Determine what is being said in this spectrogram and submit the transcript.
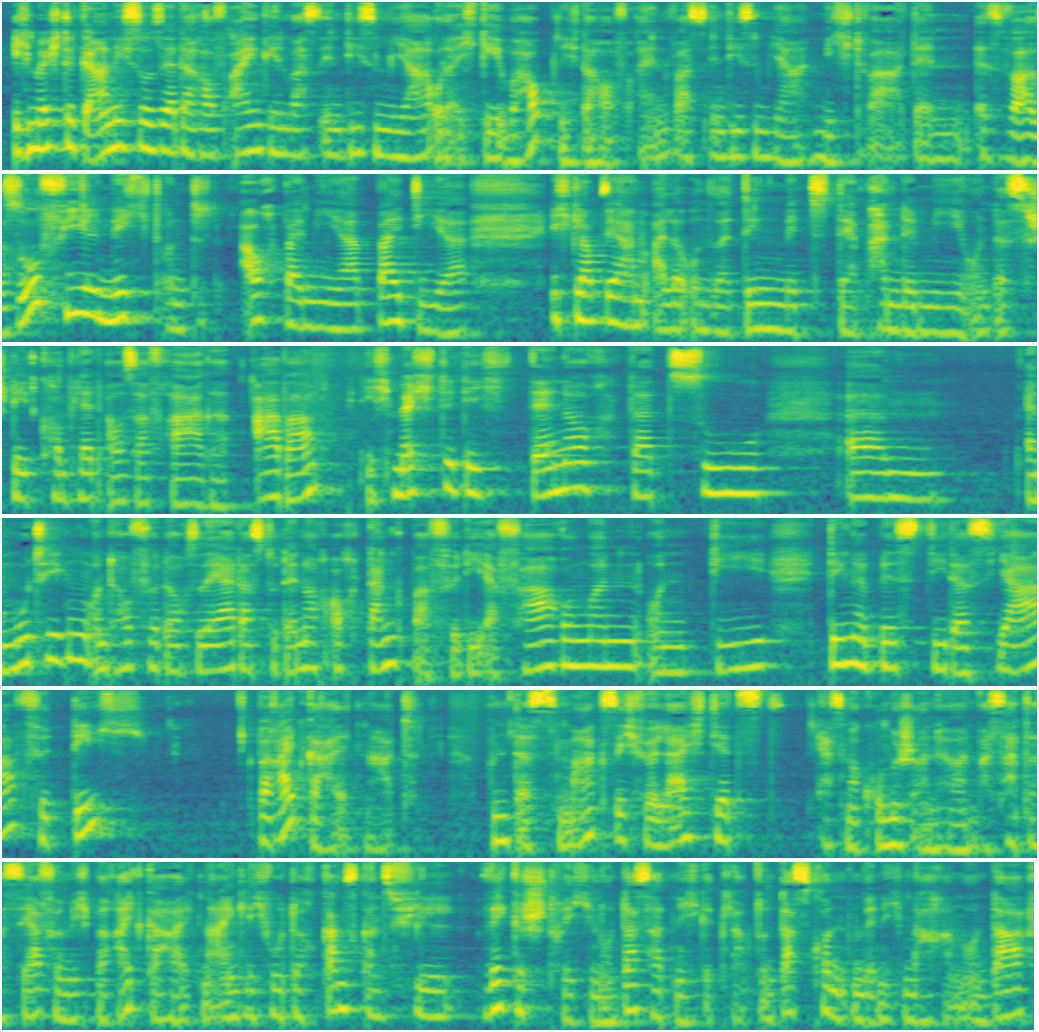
ich möchte gar nicht so sehr darauf eingehen, was in diesem Jahr, oder ich gehe überhaupt nicht darauf ein, was in diesem Jahr nicht war. Denn es war so viel nicht und auch bei mir, bei dir. Ich glaube, wir haben alle unser Ding mit der Pandemie und das steht komplett außer Frage. Aber ich möchte dich dennoch dazu ähm, ermutigen und hoffe doch sehr, dass du dennoch auch dankbar für die Erfahrungen und die Dinge bist, die das Jahr für dich bereitgehalten hat. Und das mag sich vielleicht jetzt erstmal komisch anhören. Was hat das Jahr für mich bereitgehalten? Eigentlich wurde doch ganz, ganz viel weggestrichen und das hat nicht geklappt und das konnten wir nicht machen und da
